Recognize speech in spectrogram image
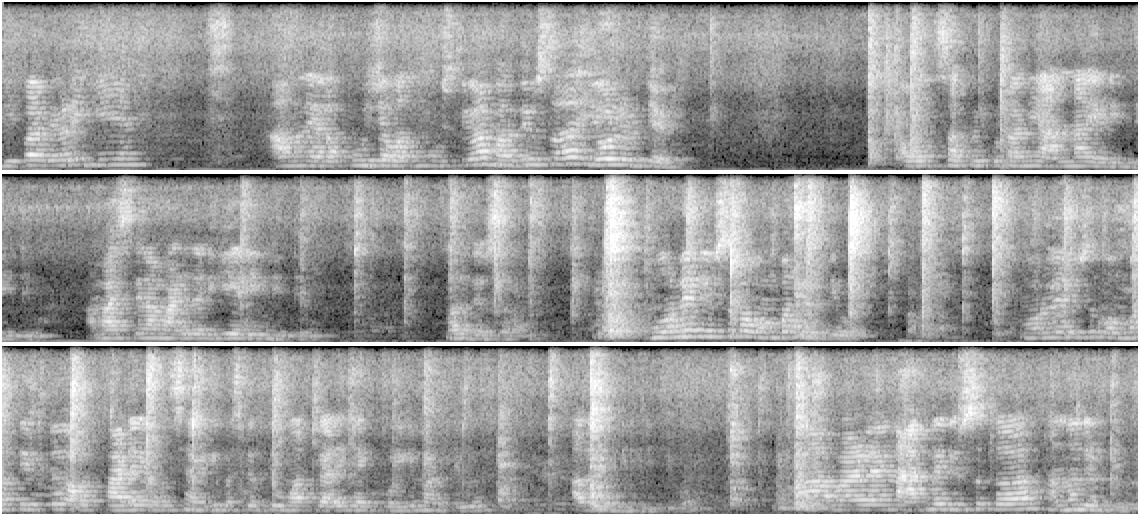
ದೀಪ ಬೆಳಗಿ ಅವನ್ನೆಲ್ಲ ಪೂಜೆ ಒಂದು ಮುಗಿಸ್ತೀವ ಮರುದಿವ್ಸ ಏಳು ಇಡ್ತೇವೆ. ಅವತ್ತು ಸಕ್ರೆ ಪುಟಾಣಿ ಅನ್ನ ಎಡಿ ಹಿಡಿತೀವಿ. ಅಮಾಸಿ ದಿನ ಮಾಡಿದ ಅಡಿಗೆ ಎಡಿ ಹಿಡಿತೀವಿ. ಮರುದಿವ್ಸ. ಮೂರನೇ ದಿವ್ಸಕ್ಕೆ ಒಂಬತ್ತು ಇಡ್ತೀವಿ. ಮೂರನೇ ದಿವ್ಸಕ್ಕೆ ಒಂಬತ್ತು ಇಟ್ಟು ಅವತ್ತು ಕಾಡೆ ಎರಡು ಸೆಣಗಿ ಬಸ್ತಿರ್ತೀವಿ ಮತ್ತೆ ಬೆಳಗ್ಗೆ ಹಾಕಿ ಹೋಳಿಗೆ ಮಾಡ್ತೀವಿ. ಅದು ಎಡಿ ಹಿಡಿತೀವಿ. ಆಮೇಲೆ ನಾಲ್ಕನೇ ದಿವ್ಸಕ್ಕೆ ಹನ್ನೊಂದು ಇಡ್ತೀವಿ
